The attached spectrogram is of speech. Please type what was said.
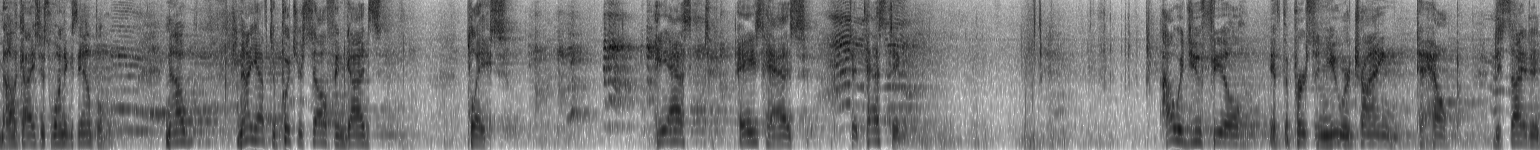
Malachi is just one example. Now, now you have to put yourself in God's place. He asked Ahaz to test him. How would you feel if the person you were trying to help decided,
